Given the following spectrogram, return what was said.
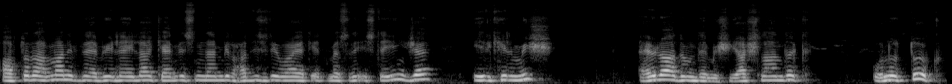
Abdurrahman İbni Ebi Leyla kendisinden bir hadis rivayet etmesini isteyince irkilmiş. Evladım demiş yaşlandık, unuttuk.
